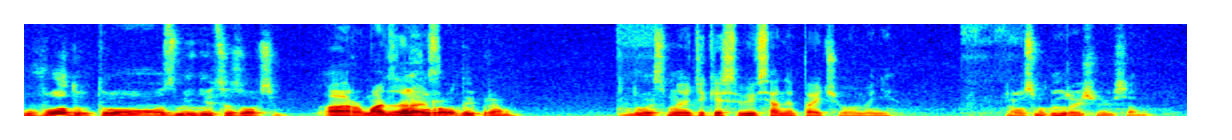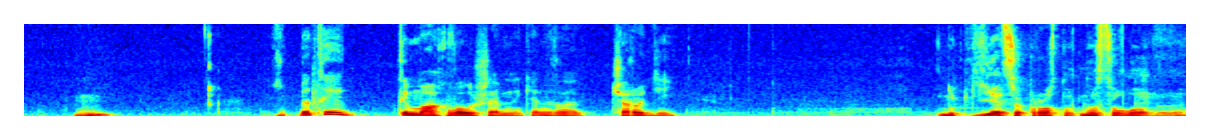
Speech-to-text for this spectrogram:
у воду, то змінюється зовсім. а аромат зараз. Благородний прям. Ну, давай смак. тільки собі вся печиво мені. А у смаку, до речі. М? Ну ти, ти маг волшебник, я не знаю, чародій. Ну, п'ється просто насолода, да?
